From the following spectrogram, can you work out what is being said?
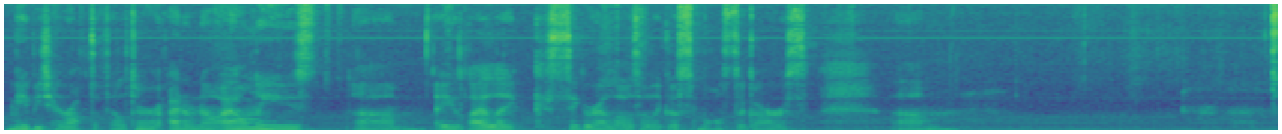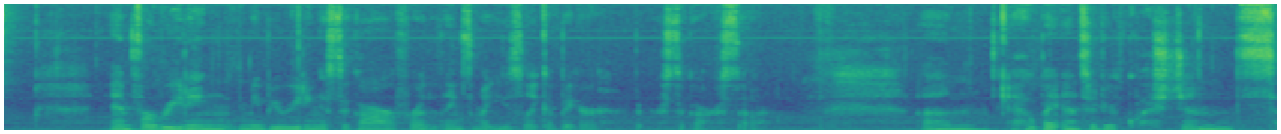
maybe tear off the filter. I don't know. I only use um, I, I like cigarillos. I like the small cigars. Um, and for reading, maybe reading a cigar. For other things, I might use like a bigger, bigger cigar. So um, I hope I answered your questions.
